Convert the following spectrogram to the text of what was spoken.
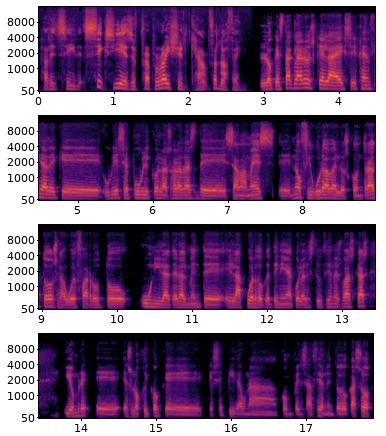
having seen six years of preparation count for nothing. Lo que está claro es que la exigencia de que hubiese público en las gradas de Samamés eh, no figuraba en los contratos. La UEFA ha roto unilateralmente el acuerdo que tenía con las instituciones vascas y, hombre, eh, es lógico que, que, se pida una compensación. En todo caso,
